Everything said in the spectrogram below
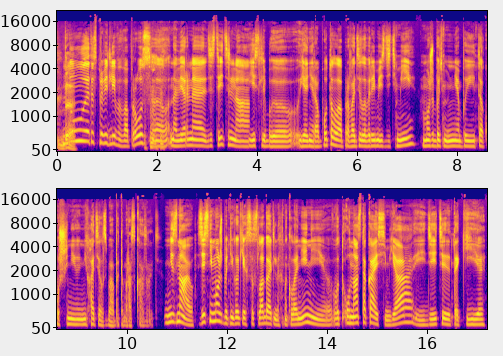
Да. Ну, это справедливый вопрос. Э, наверное, действительно, если бы я не работала, а проводила время с детьми, может быть, мне бы и так уж и не, не хотелось бы об этом рассказывать. Не знаю. Здесь не может быть никаких сослагательных наклонений. Вот у нас такая семья, и дети такие.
